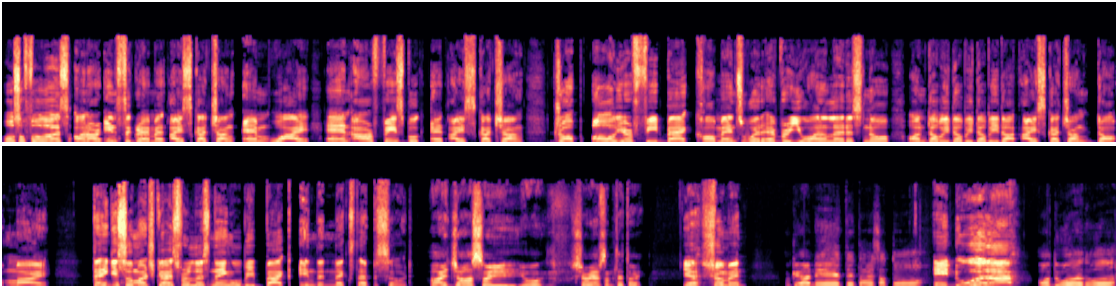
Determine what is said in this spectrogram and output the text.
Also, follow us on our Instagram at Ice Kachang MY and our Facebook at Ice Kachang. Drop all your feedback, comments, whatever you want to let us know on www.icekachang.my. Thank you so much, guys, for listening. We'll be back in the next episode. All right, Josh. So you, you shall we have some tetarik? Yeah, sure, man. Okay, ane tetarik satu. Eh, dua lah. Oh, dua, dua.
